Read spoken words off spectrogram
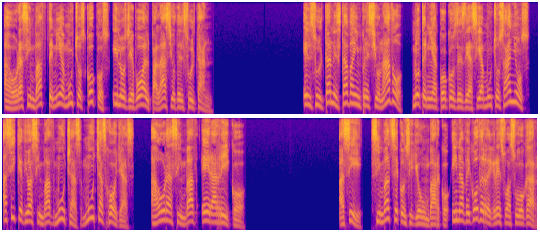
Ahora Simbad tenía muchos cocos y los llevó al palacio del sultán. El sultán estaba impresionado. No tenía cocos desde hacía muchos años, así que dio a Simbad muchas, muchas joyas. Ahora Simbad era rico. Así, Simbad se consiguió un barco y navegó de regreso a su hogar,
